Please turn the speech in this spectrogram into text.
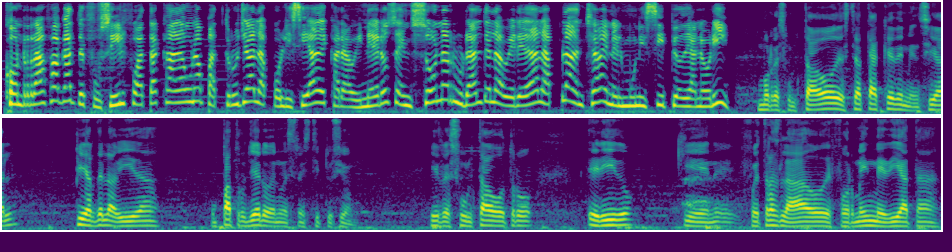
Con ráfagas de fusil fue atacada una patrulla de la policía de carabineros en zona rural de la vereda La Plancha en el municipio de Anorí. Como resultado de este ataque demencial, pierde la vida un patrullero de nuestra institución y resulta otro herido quien eh, fue trasladado de forma inmediata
